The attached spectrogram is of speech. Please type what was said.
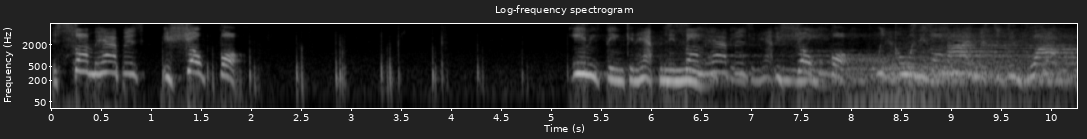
if something happens, it's your fault. Anything can happen in there. Something happens, happen it's your fault. We going inside, Mr. Dubois.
